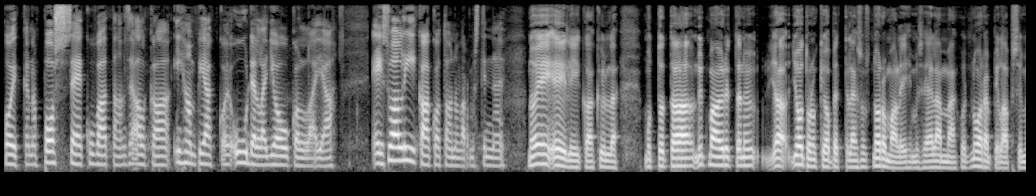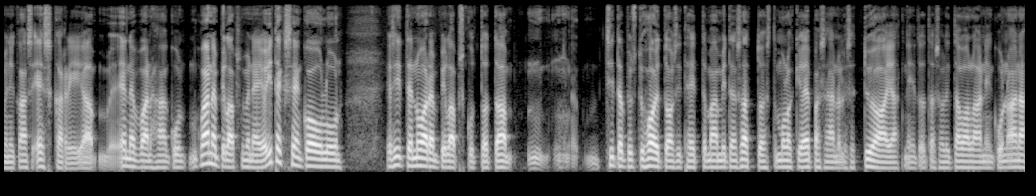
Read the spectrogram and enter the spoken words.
hoikkana. Possee kuvataan, se alkaa ihan piakkoin uudella joukolla ja ei sua liikaa kotona varmasti näy. No ei, ei liikaa kyllä, mutta tota, nyt mä oon yrittänyt ja joutunutkin opettelemaan semmoista normaali ihmisen elämää, kun nuorempi lapsi meni kanssa eskariin. Ja ennen vanhaan, kun vanhempi lapsi menee jo itekseen kouluun ja sitten nuorempi lapsi, kun tota, sitä pystyi hoitoon sitten heittämään miten sattuu, sitten mullakin on epäsäännölliset työajat, niin tota, se oli tavallaan niin kuin aina,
